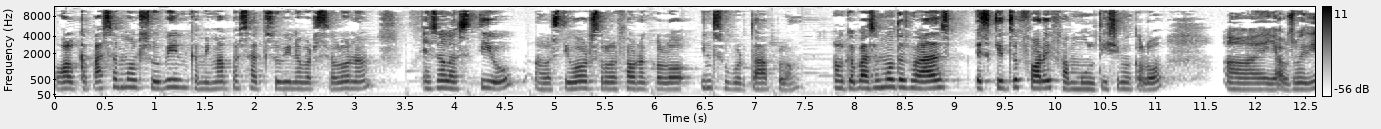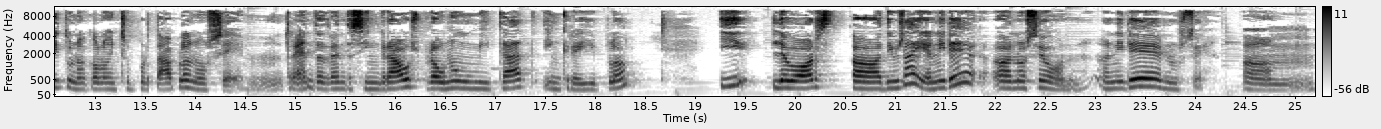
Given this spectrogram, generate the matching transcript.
O el que passa molt sovint, que a mi m'ha passat sovint a Barcelona, és a l'estiu. A l'estiu a Barcelona fa una calor insuportable. El que passa moltes vegades és que ets a fora i fa moltíssima calor. Uh, ja us ho he dit, una calor insuportable, no sé, 30-35 graus, però una humitat increïble. I llavors uh, dius, ai, aniré a no sé on, aniré, no sé, um,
